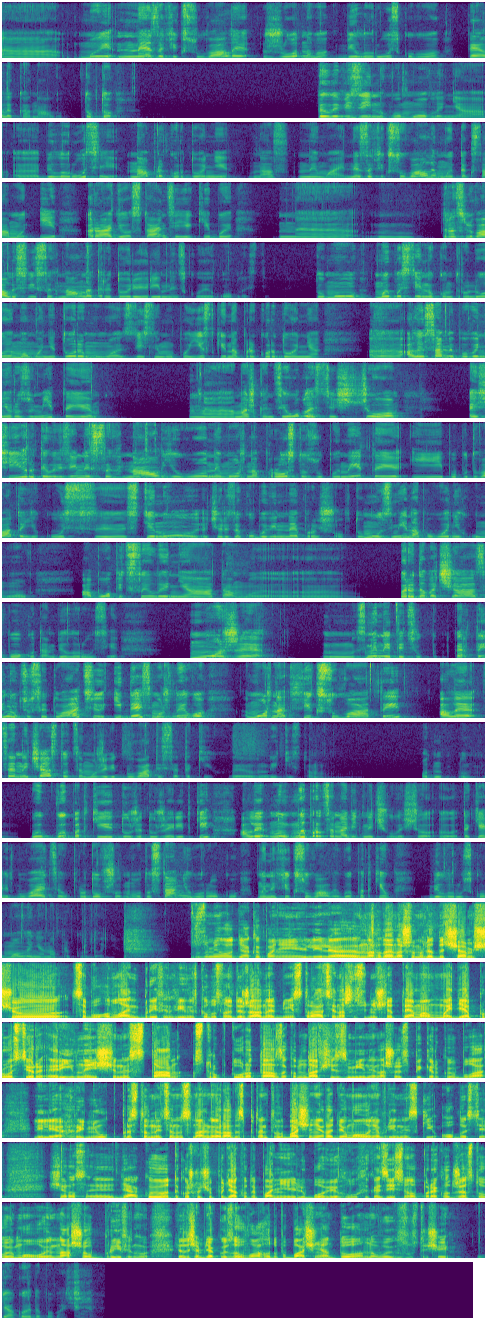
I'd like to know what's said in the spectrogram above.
Е, Ми не зафіксували жодного білоруського телеканалу. Тобто телевізійного мовлення е, Білорусі на прикордонні у нас немає. Не зафіксували ми так само і радіостанції, які би е, транслювали свій сигнал на територію Рівненської області. Тому ми постійно контролюємо, моніторимо, здійснюємо поїздки на прикордоння. Е, Але самі повинні розуміти е, мешканці області, що Ефір, телевізійний сигнал, його не можна просто зупинити і побудувати якусь е, стіну, через яку би він не пройшов. Тому зміна погодних умов або підсилення там передавача з боку там Білорусі може змінити цю картину, цю ситуацію, і десь можливо можна фіксувати, але це не часто, це може відбуватися таких е, якісь там ну, випадки дуже дуже рідкі. Але ну ми про це навіть не чули. Що е, таке відбувається упродовж ну, от останнього року. Ми не фіксували випадків білоруського мовлення на прикордоні. Зрозуміло, дякую, пані Ліля. Нагадаю нашим глядачам, що це був онлайн-брифінг Рівненської обласної державної адміністрації. Наша сьогоднішня тема медіапростір Рівненщини, стан, структура та законодавчі зміни. Нашою спікеркою була Лілія Гринюк, представниця Національної ради з питань телебачення і радіомовлення в Рівненській області. Ще раз е, дякую. Також хочу подякувати пані Любові Глух, яка здійснювала переклад жестовою мовою нашого брифінгу. Глядачам дякую за увагу. До побачення, до нових зустрічей. Дякую, до побачення.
